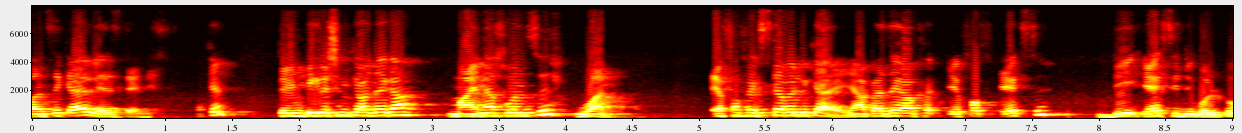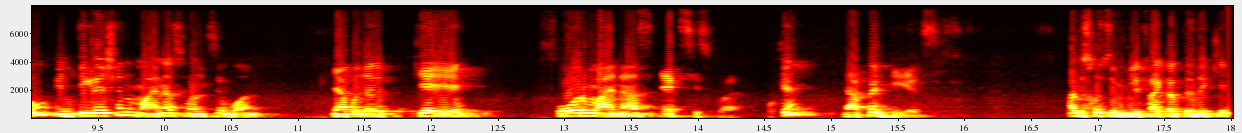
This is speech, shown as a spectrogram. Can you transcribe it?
वन से क्या है? लेस देन है। ओके? तो इंटीग्रेशन क्या हो जाएगा? माइनस वन से वन। एफ़ ऑफ़ एक्स का वैल्यू क्या है? यहाँ पे आ जाएगा f of x d x is equal to integration minus one से वन। यहाँ पर जाएगा k four minus x square. Okay? यहाँ पे dx अब इसको सिंप्लीफाई करते देखिए।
